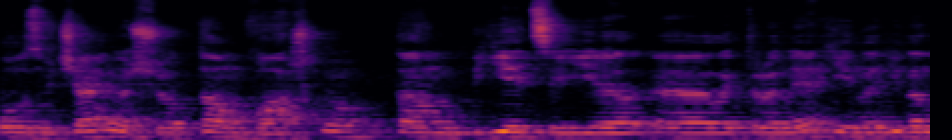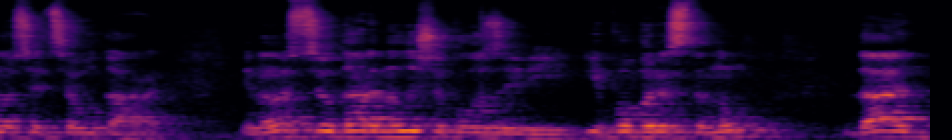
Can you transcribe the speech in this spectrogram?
то звичайно, що там важко, там б'ється є е, електроенергія і на- і наносяться удари. І наносяться удари не лише по Лозовій, і по Берестину, да,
